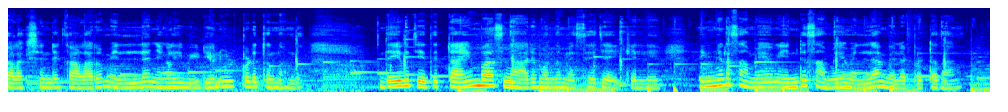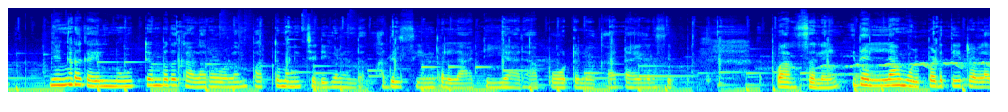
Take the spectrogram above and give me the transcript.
കളക്ഷന്റെ കളറും എല്ലാം ഞങ്ങൾ ഈ വീഡിയോയിൽ ഉൾപ്പെടുത്തുന്നുണ്ട്. ദയവ് ചെയ്ത് ടൈം പാസിന് ആരും വന്ന് മെസ്സേജ് അയക്കല്ലേ? നിങ്ങളുടെ സമയവും എന്റെ സമയവും എല്ലാം വിലപ്പെട്ടതാണ്. ഞങ്ങളുടെ കയ്യിൽ നൂറ്റമ്പത് കളറോളം പത്ത് മണി ചെടികളുണ്ട്. അതിൽ സിൻഡ്രല്ല ടിയാര പോർട്ടലോക്ക ടൈഗർ സിപ്പ് വർസലൈൻ ഇതെല്ലാം ഉൾപ്പെടുത്തിയിട്ടുള്ള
